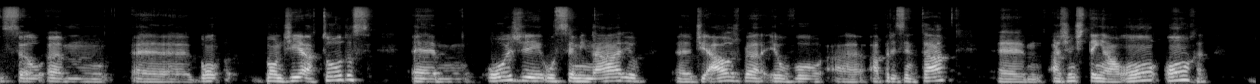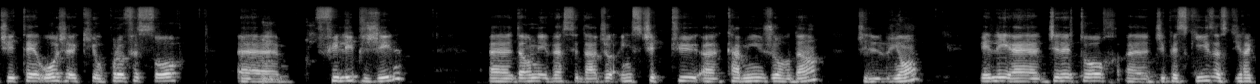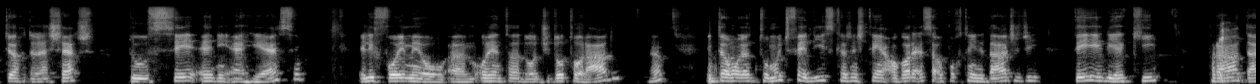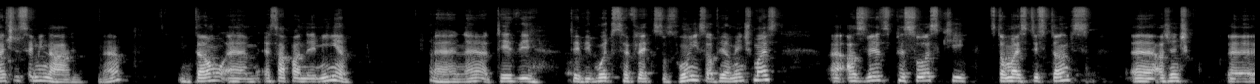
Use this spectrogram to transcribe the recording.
So, um, uh, bom, bom dia a todos. Um, hoje, o seminário uh, de álgebra eu vou uh, apresentar. Um, a gente tem a honra de ter hoje aqui o professor Philippe Gilles, da Universidade Institut Camille Jordan, de Lyon. Ele é diretor de pesquisas, diretor de recherche do CNRS, ele foi meu um, orientador de doutorado, né? Então, eu estou muito feliz que a gente tenha agora essa oportunidade de ter ele aqui para dar esse seminário, né? Então, um, essa pandemia, é, né, teve, teve muitos reflexos ruins, obviamente, mas, uh, às vezes, pessoas que estão mais distantes, a gente,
